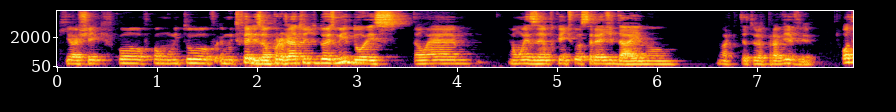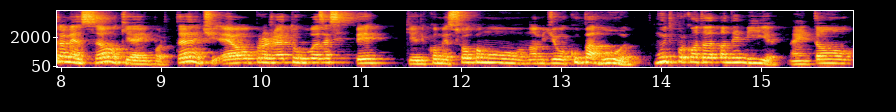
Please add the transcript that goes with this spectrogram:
que eu achei que ficou, ficou muito, muito feliz. É um projeto de 2002, então é, é um exemplo que a gente gostaria de dar aí no, no Arquitetura para Viver. Outra menção que é importante é o projeto Ruas SP, que ele começou como o nome de Ocupa Rua, muito por conta da pandemia. Né? Então,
